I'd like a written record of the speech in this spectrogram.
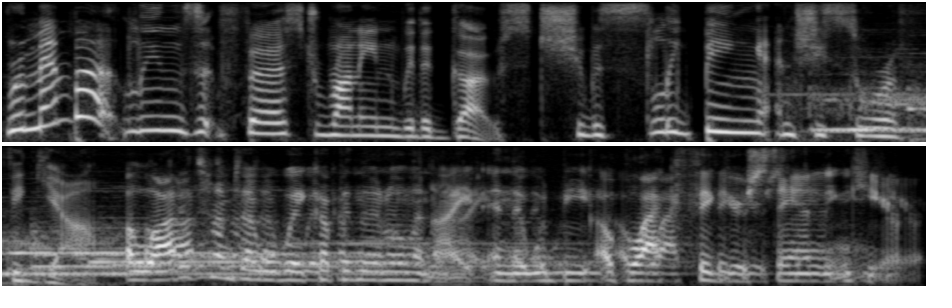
Remember Lynn's first run in with a ghost? She was sleeping and she saw a figure. A lot of times I would wake up in the middle of the night and there would be a black figure standing here.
